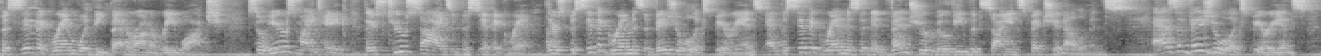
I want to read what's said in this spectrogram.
Pacific Rim would be better on a rewatch. So here's my take. There's two sides of Pacific Rim. There's Pacific Rim as a visual experience, and Pacific Rim is an adventure movie with science fiction elements. As a visual experience,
